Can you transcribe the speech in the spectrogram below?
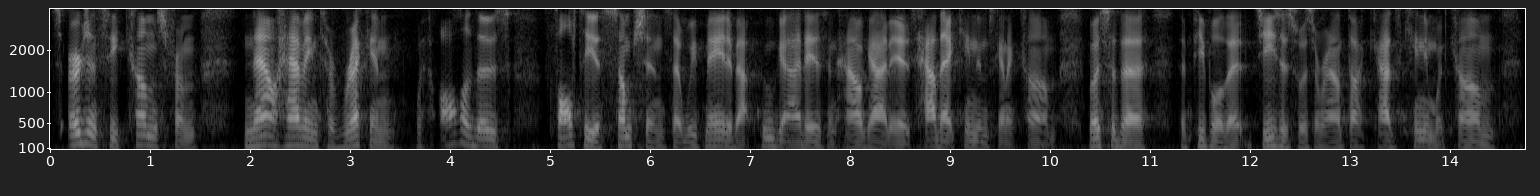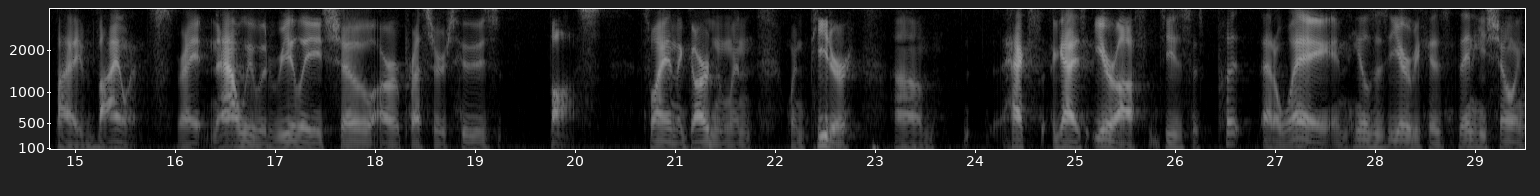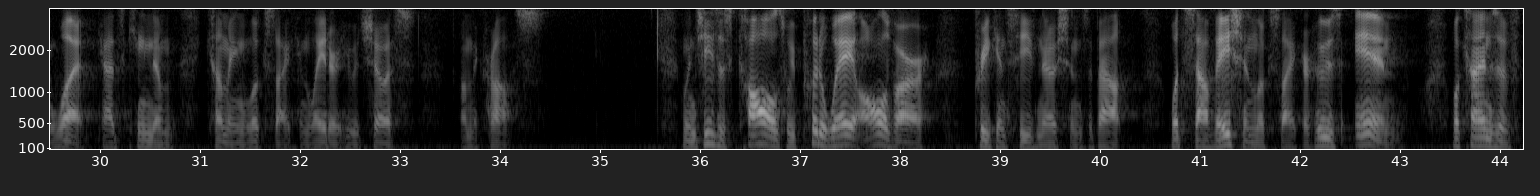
This urgency comes from now having to reckon with all of those faulty assumptions that we've made about who God is and how God is, how that kingdom's going to come. Most of the, the people that Jesus was around thought God's kingdom would come by violence, right? Now we would really show our oppressors who's boss. That's why in the garden, when, when Peter um, hacks a guy's ear off, Jesus says, put that away and heals his ear because then he's showing what God's kingdom coming looks like. And later he would show us on the cross. When Jesus calls, we put away all of our preconceived notions about what salvation looks like or who's in, what kinds of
